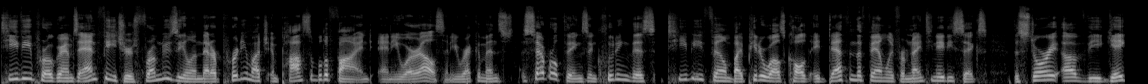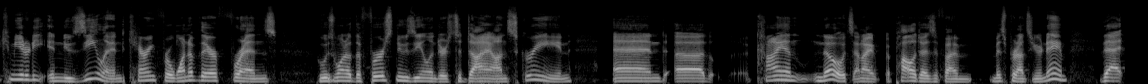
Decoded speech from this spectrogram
TV programs, and features from New Zealand that are pretty much impossible to find anywhere else. And he recommends several things, including this TV film by Peter Wells called A Death in the Family from 1986, the story of the gay community in New Zealand caring for one of their friends who was one of the first New Zealanders to die on screen. And uh, Kyan notes, and I apologize if I'm mispronouncing your name, that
